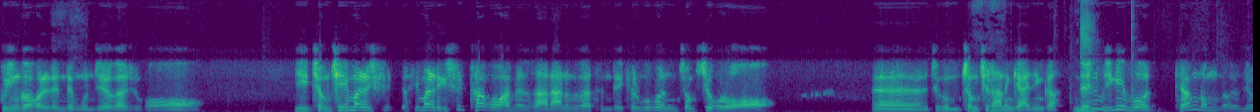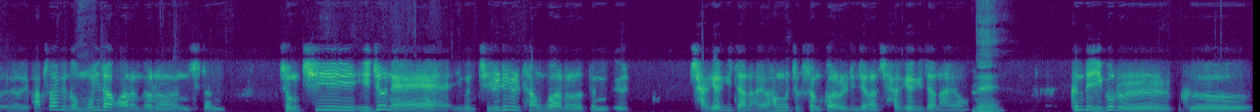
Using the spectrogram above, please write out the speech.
부인과 관련된 문제여가지고 이 정치에 휘말리, 휘말리기 싫다고 하면서 안 하는 것 같은데 결국은 정치적으로 에, 지금 정치를 하는 게 아닌가. 네. 지금 이게 뭐 대학 논 박사학위 논문이라고 하는 거는 실은 정치 이전에 이건 진리를 탐구하는 어떤 그 자격이잖아요. 학문적 성과를 인정하는 자격이잖아요. 네. 근데 이거를 그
